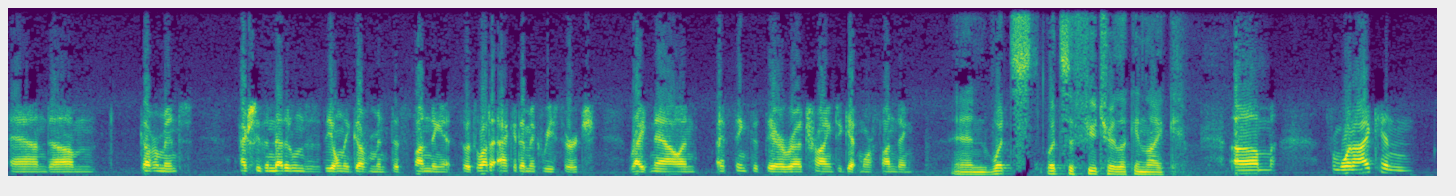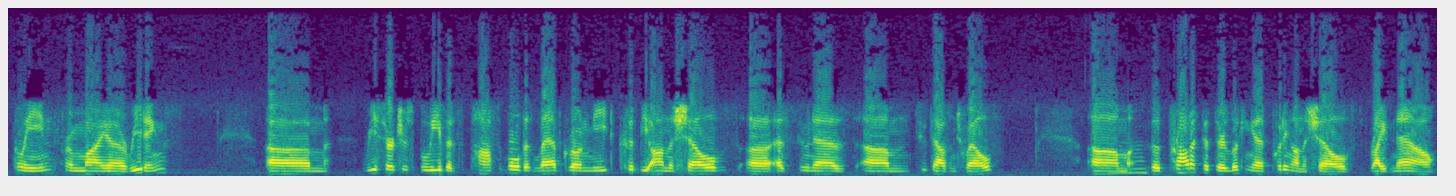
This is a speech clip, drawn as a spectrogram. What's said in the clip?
and um, government. Actually, the Netherlands is the only government that's funding it. So it's a lot of academic research right now, and I think that they're uh, trying to get more funding. and what's what's the future looking like? Um, from what I can glean from my uh, readings, um, researchers believe that it's possible that lab-grown meat could be on the shelves uh, as soon as um, 2012. Um, The product that they're looking at putting on the shelves right now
